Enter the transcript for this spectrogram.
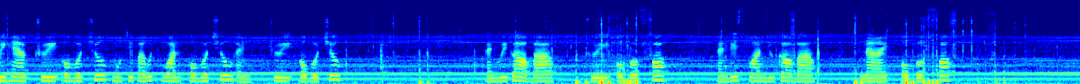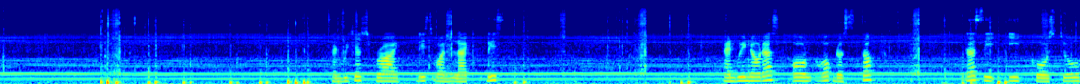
we have 3 over 2 multiplied with 1 over 2 and 3 over 2 and we got about 3 over 4 and this one you got about 9 over 4 and we just write this one like this. And we know that's all of the stuff. That's the equals to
